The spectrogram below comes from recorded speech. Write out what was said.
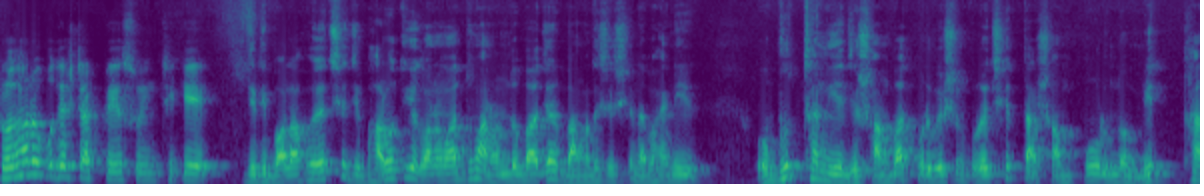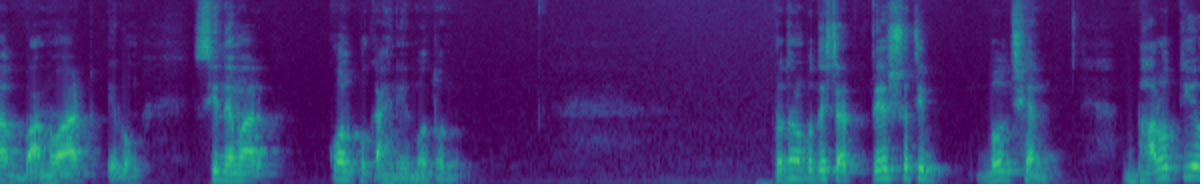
প্রধান উপদেষ্টার প্রেস উইং থেকে যেটি বলা হয়েছে যে, ভারতীয় গণমাধ্যম আনন্দবাজার বাংলাদেশের সেনাবাহিনীর অভ্যুত্থান নিয়ে যে সংবাদ পরিবেশন করেছে তা সম্পূর্ণ মিথ্যা, বানোয়াট এবং সিনেমার কল্পকাহিনীর মতন। প্রধান উপদেষ্টার প্রেস সচিব বলছেন, ভারতীয়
